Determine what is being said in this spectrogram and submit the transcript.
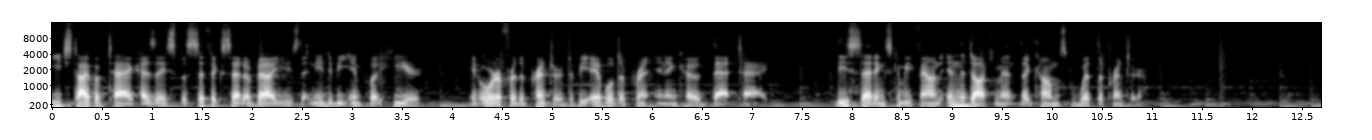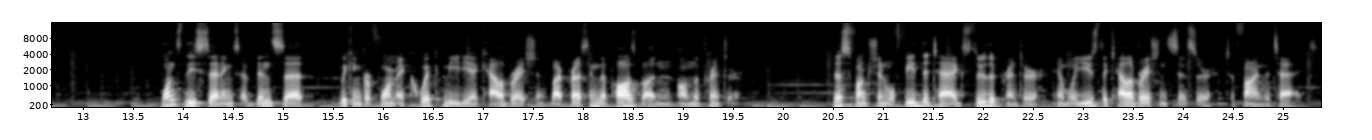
each type of tag has a specific set of values that need to be input here in order for the printer to be able to print and encode that tag. These settings can be found in the document that comes with the printer. Once these settings have been set, we can perform a quick media calibration by pressing the pause button on the printer. This function will feed the tags through the printer and will use the calibration sensor to find the tags.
